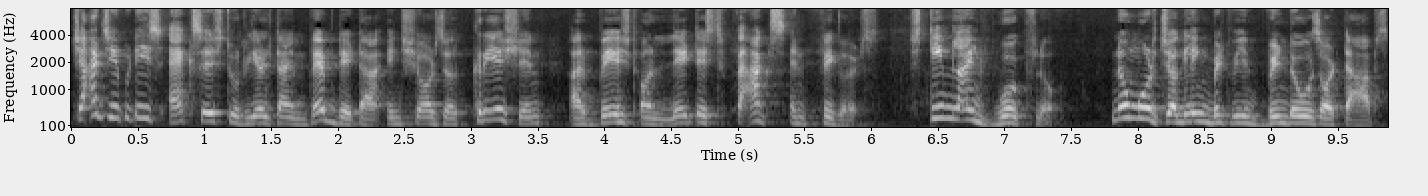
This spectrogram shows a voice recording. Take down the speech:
ChatGPT's access to real-time web data ensures your creation are based on latest facts and figures. Streamlined workflow. No more juggling between windows or tabs.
